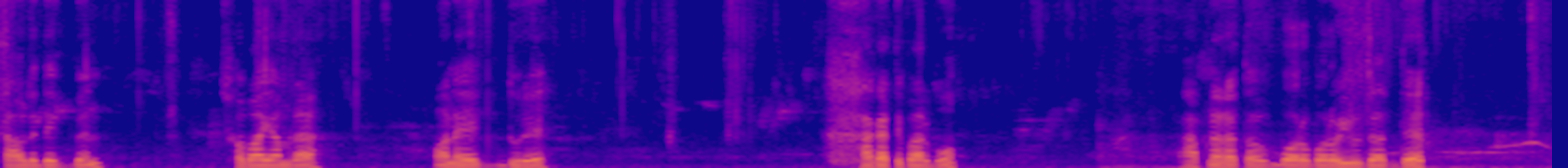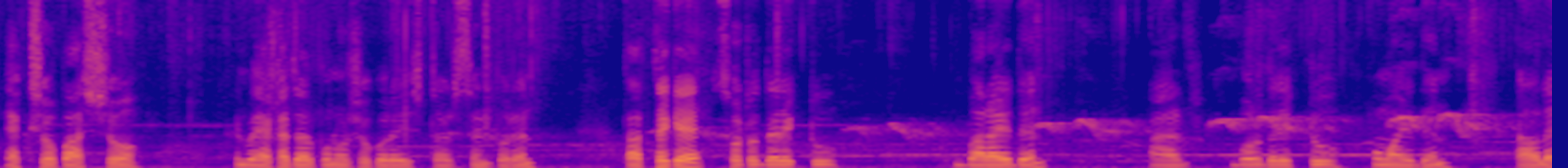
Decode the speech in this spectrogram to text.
তাহলে দেখবেন সবাই আমরা অনেক দূরে আগাতে পারব। আপনারা তো বড় বড় ইউজারদের একশো, পাঁচশো কিংবা এক হাজার, পনেরোশো করে স্টার সেন্ড করেন। তার থেকে ছোটদের একটু বাড়ায় দেন আর বড়দের একটু কমায় দেন, তাহলে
